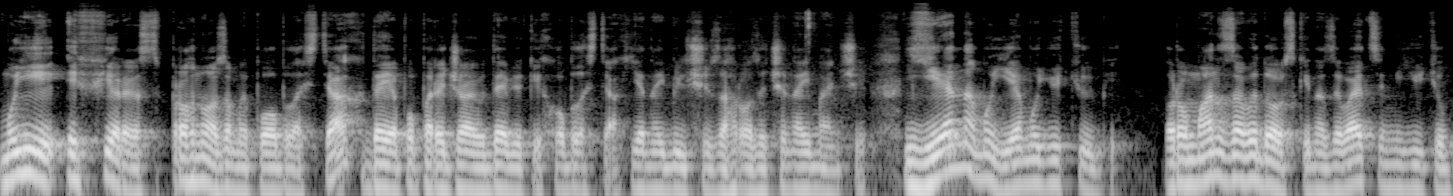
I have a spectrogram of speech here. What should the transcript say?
Мої ефіри з прогнозами по областях, де я попереджаю, де в яких областях є найбільші загрози чи найменші, є на моєму Ютубі. Роман Завидовський називається мій YouTube.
